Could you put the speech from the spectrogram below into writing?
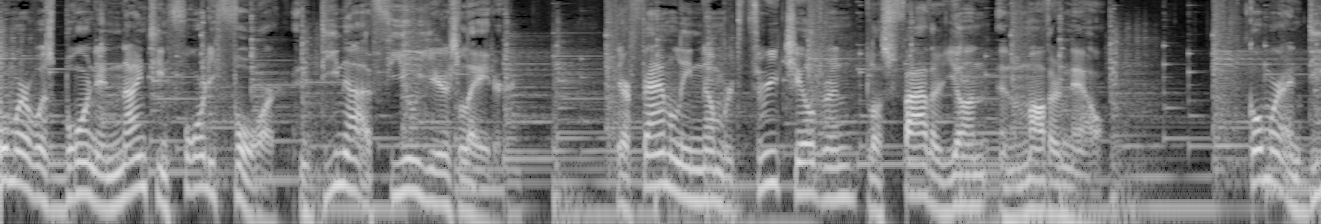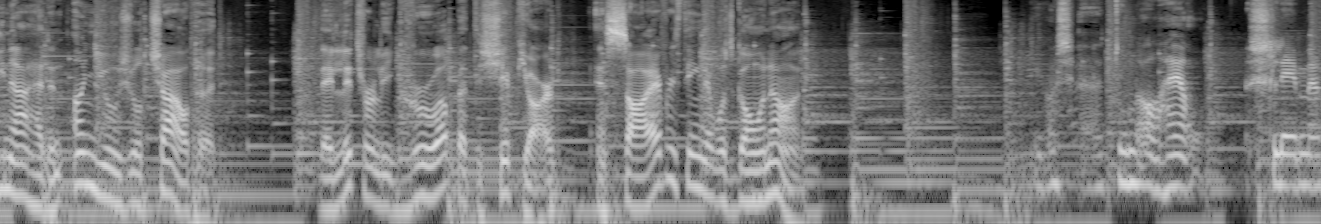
Kommer was born in 1944 and Dina a few years later. Their family numbered three children plus father Jan and mother Nell. Kommer and Dina had an unusual childhood. They literally grew up at the shipyard and saw everything that was going on. Die was uh, toen al heel slim en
